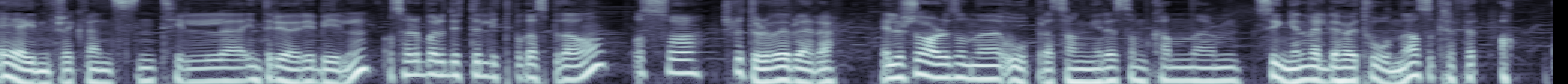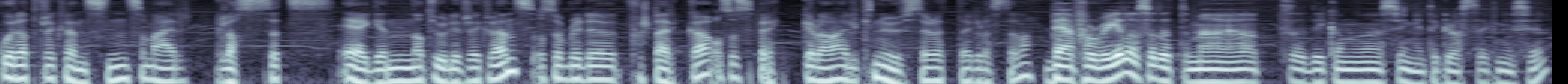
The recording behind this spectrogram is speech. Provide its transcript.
egenfrekvensen til eh, interiøret i bilen. Og så er det bare å dytte litt på gasspedalen, og så slutter det å vibrere. Eller så har du sånne operasangere som kan um, synge en veldig høy tone, og så treffer akkurat frekvensen som er glassets egen naturlige frekvens, og så blir det forsterka, og så sprekker da, eller knuser dette glasset, da. Det er for real, altså dette med at de kan synge til glasset knuser?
